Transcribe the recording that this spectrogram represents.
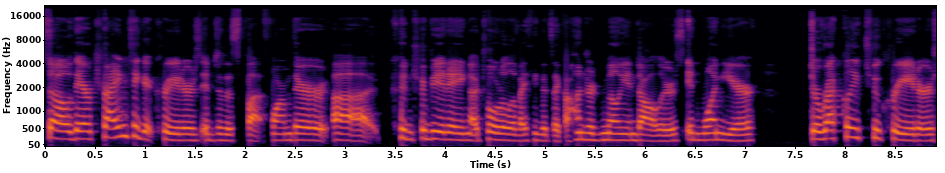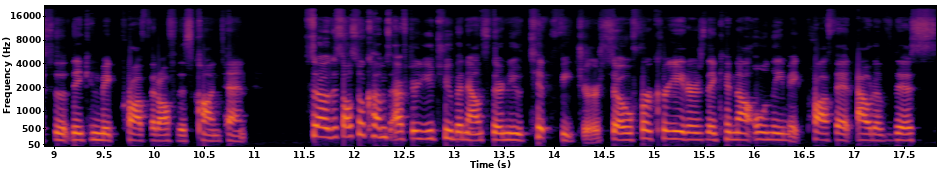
So they're trying to get creators into this platform. They're uh, contributing a total of, I think it's like $100 million in one year directly to creators so that they can make profit off this content. So this also comes after YouTube announced their new tip feature. So for creators, they can not only make profit out of this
